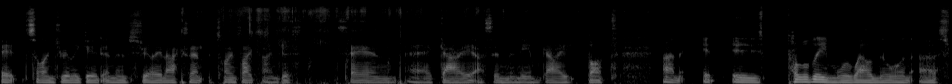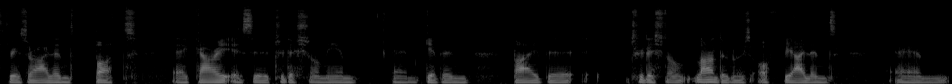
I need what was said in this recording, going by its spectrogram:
it sounds really good in an Australian accent, it sounds like I'm just saying uh, Gary as in the name Gary, but and it is probably more well known as Fraser Island, but uh, K'Gari is the traditional name um, given by the traditional landowners of the island, um,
